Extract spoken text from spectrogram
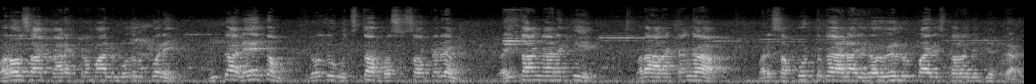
భరోసా కార్యక్రమాన్ని మొదలుకొని ఇంకా అనేకం. ఈరోజు ఉచిత బస్సు సౌకర్యం రైతాంగానికి మరి ఆ రకంగా మరి సపోర్టుగా ఆయన ఇరవై వేల రూపాయలు ఇస్తానని చెప్పారు.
